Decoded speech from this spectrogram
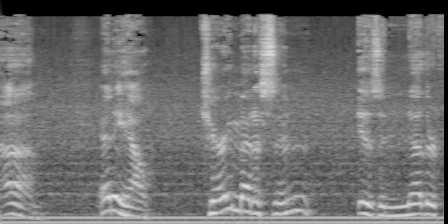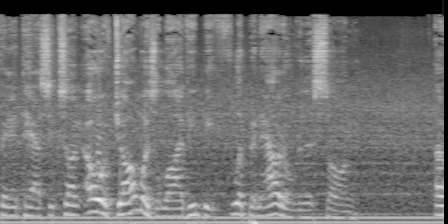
um, anyhow, Cherry Medicine is another fantastic song. Oh, if John was alive, he'd be flipping out over this song, uh,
